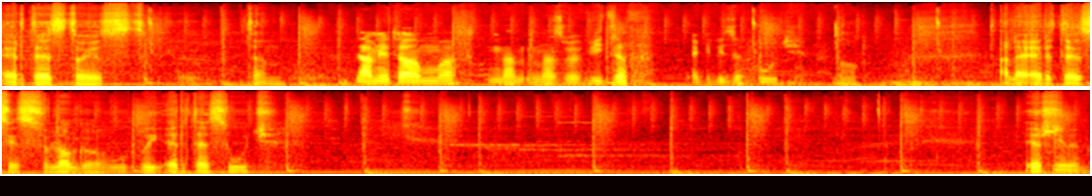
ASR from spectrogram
RTS to jest y, ten, Dla mnie to on ma na, nazwę Widzew, jak Widzew Łódź. ale RTS jest w logo, RTS Łódź. Wiesz, Nie wiem,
